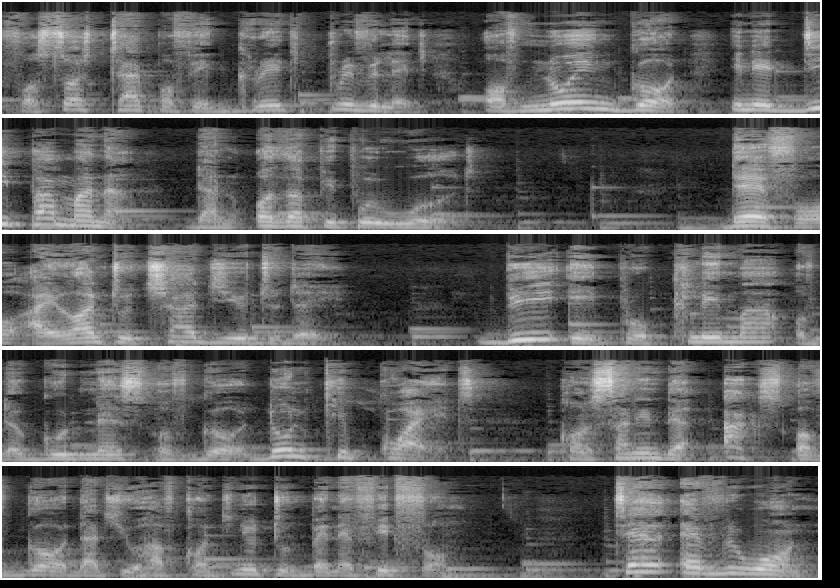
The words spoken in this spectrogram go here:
for such type of a great privilege of knowing God in a deeper manner than other people would. Therefore, I want to charge you today be a proclaimer of the goodness of God. Don't keep quiet concerning the acts of God that you have continued to benefit from. Tell everyone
